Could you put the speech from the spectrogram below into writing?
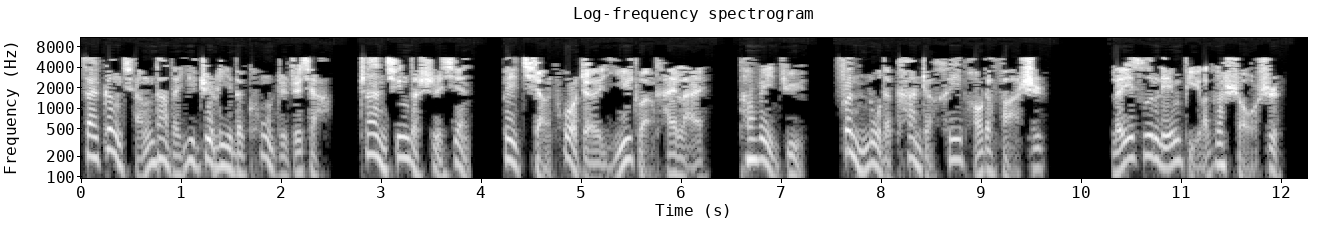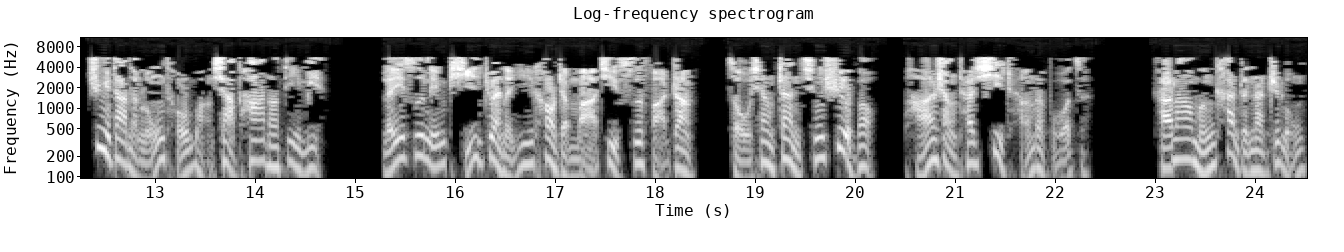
在更强大的意志力的控制之下，战青的视线被强迫着移转开来。他畏惧、愤怒的看着黑袍的法师。雷斯林比了个手势，巨大的龙头往下趴到地面。雷斯林疲倦的依靠着马祭司法杖，走向战青血豹，爬上他细长的脖子。卡拉蒙看着那只龙，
